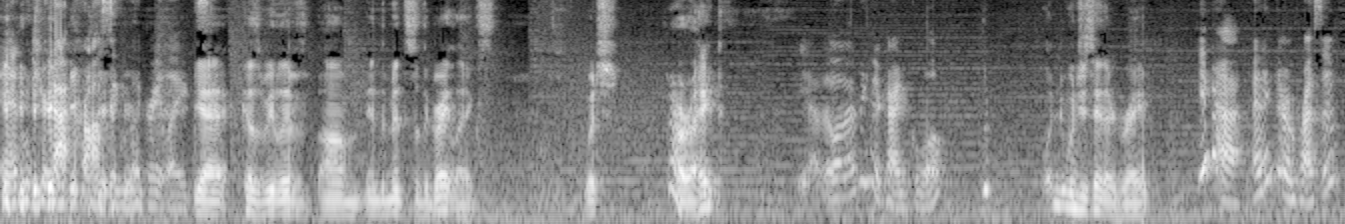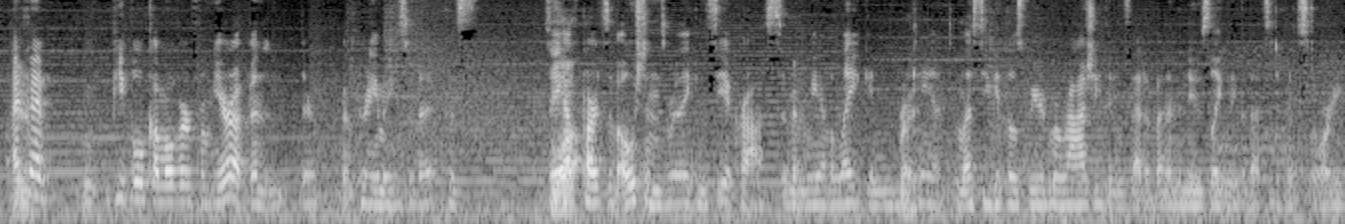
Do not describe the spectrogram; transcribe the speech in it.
and you're not crossing the Great Lakes. Yeah, because we live um in the midst of the Great Lakes, which, all right. Yeah, well, I think they're kind of cool. Would you say they're great? Yeah, I think they're impressive. I've had people come over from Europe and they're pretty amazed with it because they have parts of oceans where they can see across, and then we have a lake and Right. you can't unless you get those weird miragey things that have been in the news lately. But that's a different story.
